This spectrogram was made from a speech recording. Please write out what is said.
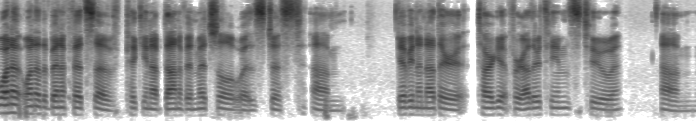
one of one of the benefits of picking up Donovan Mitchell was just um, giving another target for other teams to um,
